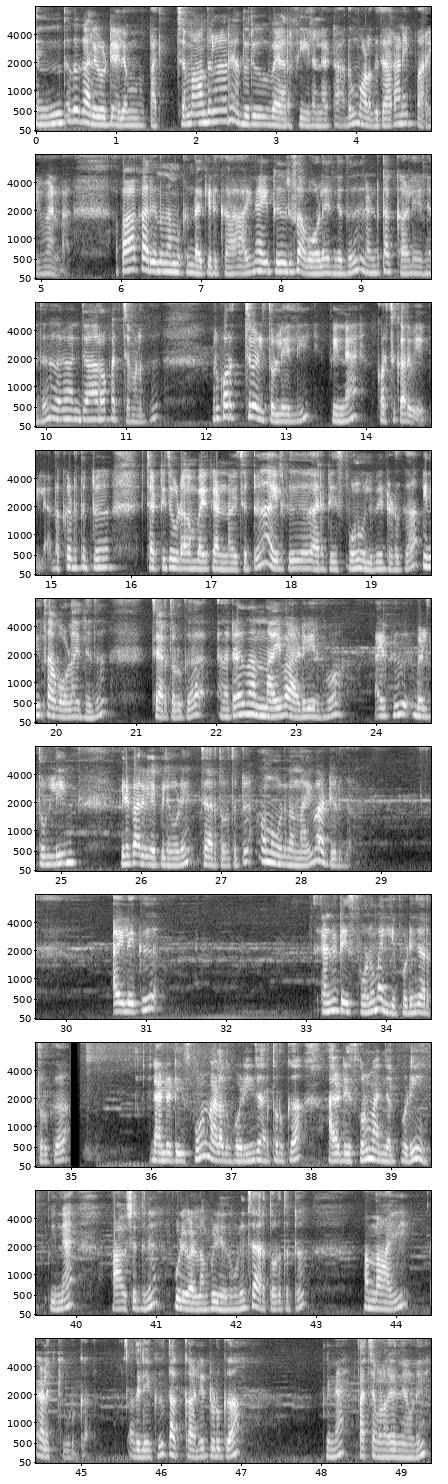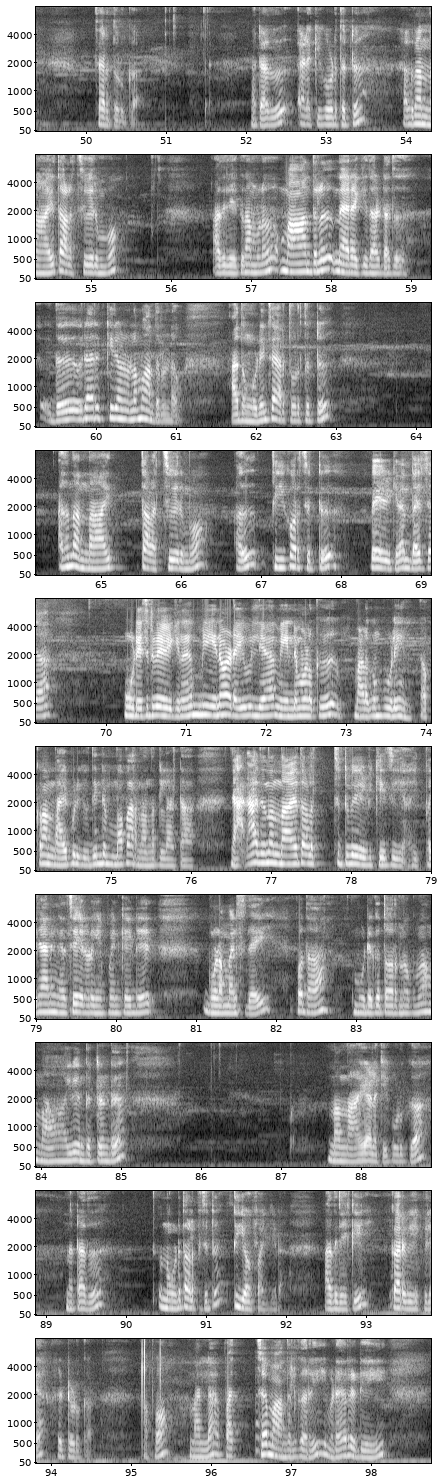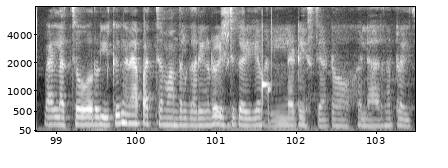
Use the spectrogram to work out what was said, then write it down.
എന്തൊക്കെ കറി കൂട്ടിയാലും പച്ചമാന്തൽ കറി അതൊരു വേറെ ഫീലല്ല കേട്ടോ അത് മുളക് ചാറാണെങ്കിൽ പറയും വേണ്ട. അപ്പോൾ ആ കറി ഒന്ന് നമുക്ക് ഉണ്ടാക്കിയെടുക്കുക അതിനായിട്ട് ഒരു സവോള എരിഞ്ഞത് രണ്ട് തക്കാളി എരിഞ്ഞത് ഒരു അഞ്ചാറോ പച്ചമുളക് ഒരു കുറച്ച് വെളുത്തുള്ളി അല്ലി പിന്നെ കുറച്ച് കറിവേപ്പില. അതൊക്കെ എടുത്തിട്ട് ചട്ടി ചൂടാകുമ്പോൾ അതിലേക്ക് എണ്ണ വെച്ചിട്ട് അതിലേക്ക് അര ടീസ്പൂൺ ഉലുവ ഇട്ടെടുക്കുക പിന്നെ സവോള അരിഞ്ഞത് ചേർത്ത് കൊടുക്കുക. എന്നിട്ട് അത് നന്നായി വാടി വരുമ്പോൾ അതിലേക്ക് വെളുത്തുള്ളിയും പിന്നെ കറിവേപ്പിലും കൂടി ചേർത്ത് കൊടുത്തിട്ട് ഒന്നും കൂടി നന്നായി വാട്ടിയെടുക്കുക. അതിലേക്ക് രണ്ട് ടീസ്പൂൺ മല്ലിപ്പൊടിയും ചേർത്ത് കൊടുക്കുക. രണ്ട് ടീസ്പൂൺ മുളക് പൊടിയും ചേർത്ത് കൊടുക്കുക. അര ടീസ്പൂൺ മഞ്ഞൾപ്പൊടിയും പിന്നെ ആവശ്യത്തിന് പുളിവെള്ളം പിഴിഞ്ഞതും കൂടി ചേർത്ത് കൊടുത്തിട്ട് നന്നായി ഇളക്കി കൊടുക്കുക. അതിലേക്ക് തക്കാളി ഇട്ട് കൊടുക്കുക. പിന്നെ പച്ചമുളക് അരിഞ്ഞ കൂടി ചേർത്ത് കൊടുക്കുക. എന്നിട്ട് അത് ഇളക്കി കൊടുത്തിട്ട് അത് നന്നായി തിളച്ച് വരുമ്പോൾ അതിലേക്ക് നമ്മൾ മാന്തൾ നേരാക്കിയതാട്ടത് ഇത് ഒരു അര കിലോനുള്ള മാന്തളുണ്ടാവും. അതും കൂടി ചേർത്ത് കൊടുത്തിട്ട് അത് നന്നായി തിളച്ച് വരുമ്പോൾ അത് തീ കുറച്ചിട്ട് വേവിക്കണം. എന്താ വെച്ചാൽ മൂടി വെച്ചിട്ട് വേവിക്കണം. മീൻ ഉടയൂല്ല മീനിന്റെ മുളക്ക് മുളകും പുളിയും ഒക്കെ നന്നായി പിടിക്കും. ഇതിന്റെ ഉമ്മ പറഞ്ഞു തന്നിട്ടില്ല കേട്ടാ. ഞാൻ ആദ്യം നന്നായി തിളച്ചിട്ട് വേവിക്കുകയും ചെയ്യുക ഇപ്പം ഞാൻ ഇങ്ങനെ ചെയ്യാൻ തുടങ്ങിയപ്പോൾ എനിക്ക് അതിന്റെ ഗുണം മനസ്സിലായി. അപ്പോൾ അതാ മൂടിയൊക്കെ തുറന്ന് നോക്കുമ്പോൾ നന്നായി വെന്തിട്ടുണ്ട്. നന്നായി ഇളക്കി കൊടുക്കുക. എന്നിട്ടത് ഒന്നുകൂടി തിളപ്പിച്ചിട്ട് തീ ഓഫാക്കിയിടുക അതിലേക്ക് കറിവേപ്പില ഇട്ട് കൊടുക്കുക. അപ്പോൾ നല്ല പച്ച മാന്തൽ കറി ഇവിടെ റെഡിയായി വെള്ളച്ചോറിലേക്ക് ഇങ്ങനെ പച്ച മാന്തൽ കറിയും കൂടെ ഒഴിച്ച് കഴിക്കാൻ നല്ല ടേസ്റ്റ് ആട്ടോ എല്ലാവരും ട്രൈ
